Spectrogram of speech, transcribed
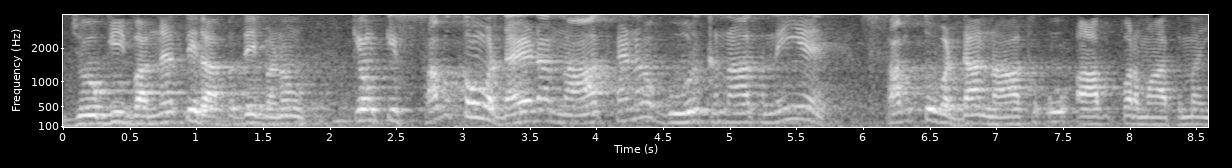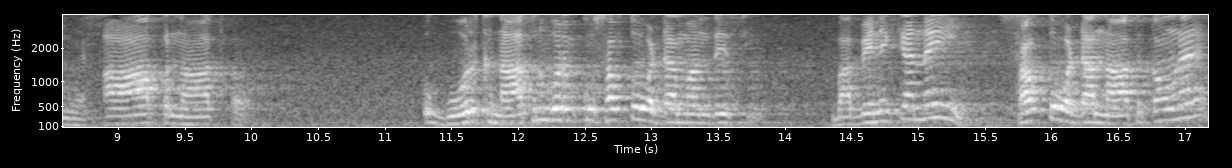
ਜੋਗੀ ਬਣਨਾ ਤੇ ਰੱਬ ਦੇ ਬਣੋ, ਕਿਉਂਕਿ ਸਭ ਤੋਂ ਵੱਡਾ ਜਿਹੜਾ ਨਾਥ ਹੈ ਨਾ, ਉਹ ਗੋਰਖਨਾਥ ਨਹੀਂ ਹੈ। ਸਭ ਤੋਂ ਵੱਡਾ ਨਾਥ ਉਹ ਆਪ ਪਰਮਾਤਮਾ ਹੀ ਹੈ, ਆਪ ਨਾਥ। ਉਹ ਗੋਰਖਨਾਥ ਨੂੰ ਗੁਰਮੁਖ ਸਭ ਤੋਂ ਵੱਡਾ ਮੰਨਦੇ ਸੀ। ਬਾਬੇ ਨੇ ਕਿਹਾ, ਨਹੀਂ, ਸਭ ਤੋਂ ਵੱਡਾ ਨਾਥ ਕੌਣ ਹੈ?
